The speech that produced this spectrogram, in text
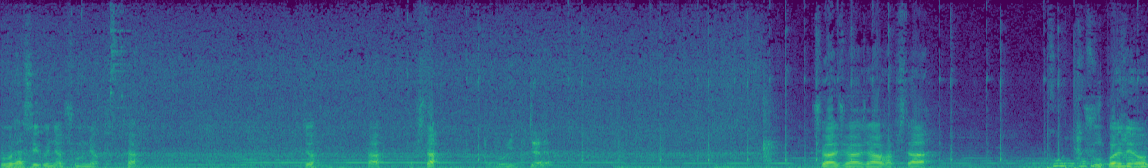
이걸 살수 있군요, 주문력. 자, 그죠? 자, 갑시다. 하고 있다. 좋아, 좋아, 좋아, 갑시다. 죽을 뻔했네요.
